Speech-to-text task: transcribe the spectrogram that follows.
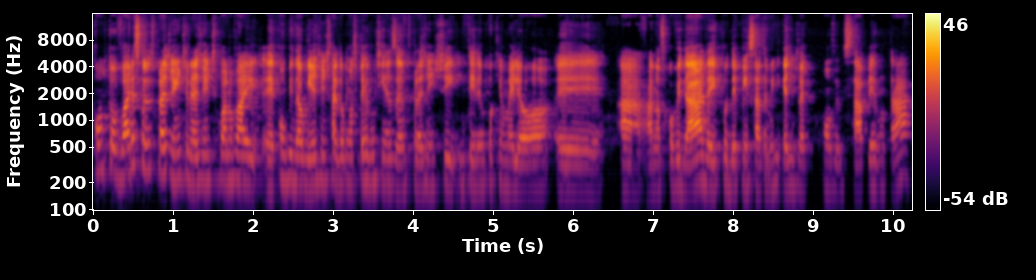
contou várias coisas pra gente, né? A gente, quando vai é, convidar alguém, a gente faz algumas perguntinhas antes pra gente entender um pouquinho melhor é, a, a, nossa convidada e poder pensar também o que a gente vai conversar, perguntar.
